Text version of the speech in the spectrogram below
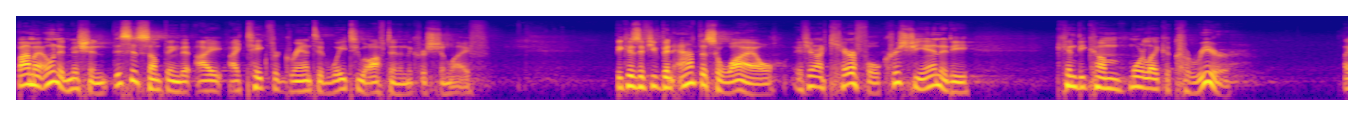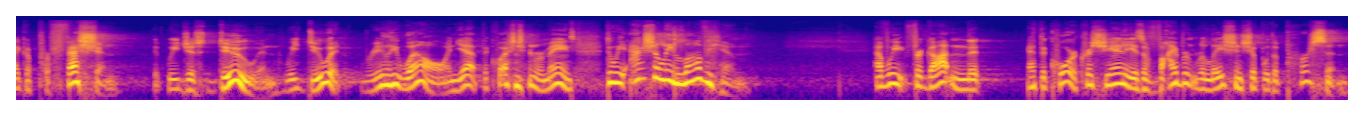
By my own admission, this is something that I, I take for granted way too often in the Christian life. Because if you've been at this a while, if you're not careful, Christianity can become more like a career like a profession that we just do, and we do it really well. And yet the question remains do we actually love Him? Have we forgotten that at the core, Christianity is a vibrant relationship with a person?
